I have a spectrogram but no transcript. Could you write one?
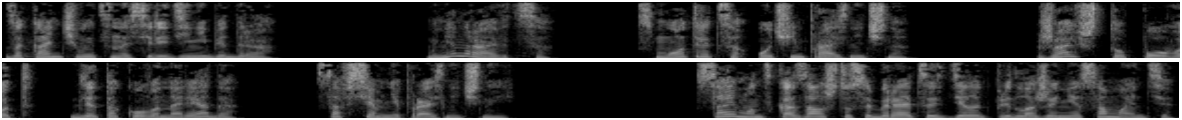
заканчивается на середине бедра. Мне нравится. Смотрится очень празднично. Жаль, что повод для такого наряда совсем не праздничный. Саймон сказал, что собирается сделать предложение Саманте.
